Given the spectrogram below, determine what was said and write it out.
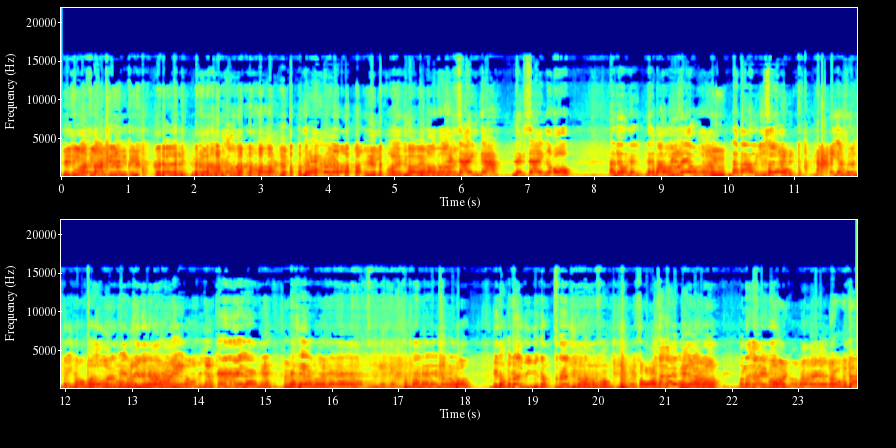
Iti, iti, iti, iti. Ay. Nagsaing ka! Nagsaing ako! Ano, nag nabaho yun sa'yo? Ayun. Nabaho yun sa'yo! Nakakaya sa nagpainom? Oo, walang pwede Hindi sino nag-away. Ako na dyan. Ah, kailangan. Kasi ako, naka... Tama na naman. Ba? Pita, patayin mo, pita. Patayin ko nga. Patagayin mo na ako. Patagayin mo. Oy! Ay, pumunta!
